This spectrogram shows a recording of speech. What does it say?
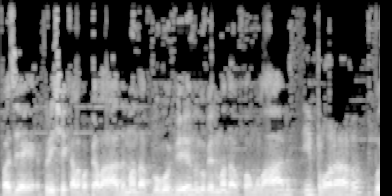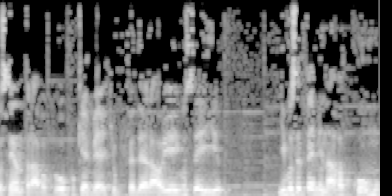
fazia, preenchia aquela papelada, mandava pro governo, o governo mandava o formulário, Implorava. você entrava ou pro Quebec ou pro federal e aí você ia. E você terminava como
